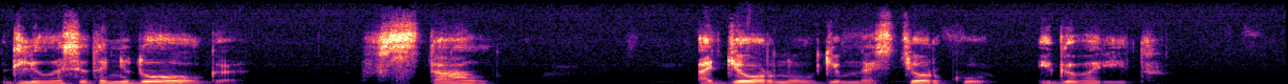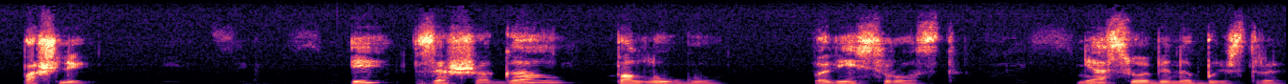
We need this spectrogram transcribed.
Длилось это недолго. Встал, одернул гимнастерку и говорит: "Пошли". И зашагал по лугу во весь рост, не особенно быстро.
